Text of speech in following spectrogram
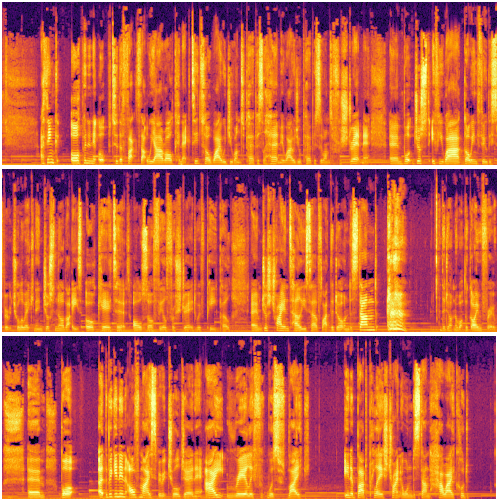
I think opening it up to the fact that we are all connected. So why would you want to purposely hurt me? Why would you purposely want to frustrate me? Um, but just if you are going through this spiritual awakening, just know that it's okay to also feel frustrated with people. Um, just try and tell yourself like they don't understand, they don't know what they're going through. Um, but at the beginning of my spiritual journey, I really f- was like in a bad place trying to understand how I could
